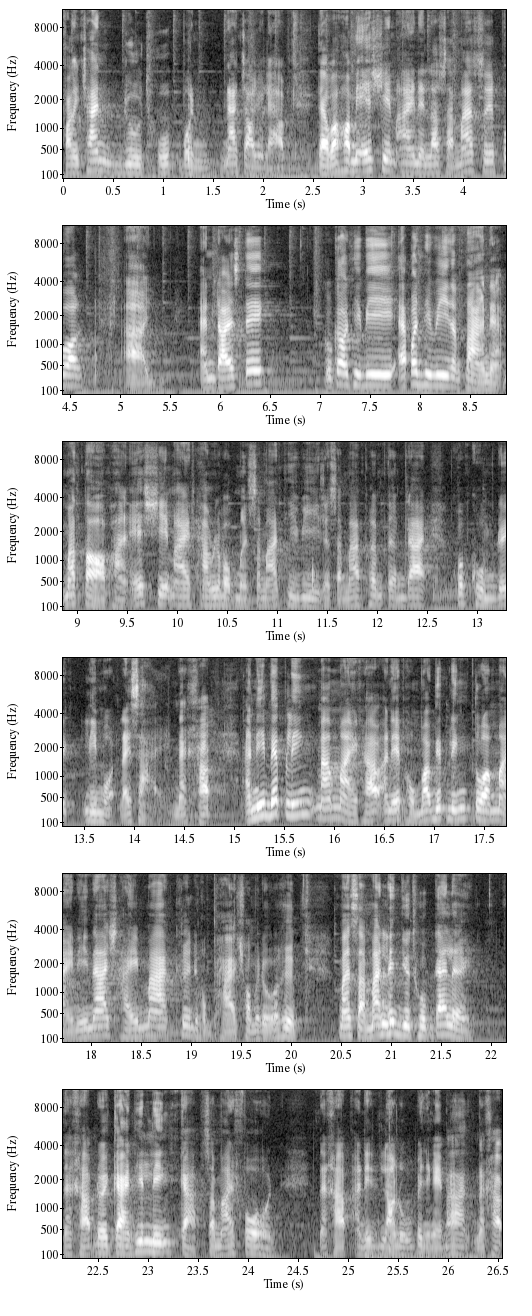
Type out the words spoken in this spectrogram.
ฟังก์ชัน YouTube บนหน้าจออยู่แล้ว แต่ว่าพอมี HDMI เนี่ยเราสามารถซื้อพวก Android Stick Google TV Apple TV ต่างๆ เนี่ย มาต่อผ่าน HDMI ทำระบบเหมือน Smart TV เราสามารถเพิ่มเติมได้ควบคุมด้วยรีโมทไร้สายนะครับ อันนี้ Web Link มาใหม่ครับ อันนี้ผมว่า Web Link ตัวใหม่นี้น่าใช้มากขึ้นเดี๋ยวผมพาชมไปดูก็คือ มันสามารถเล่น YouTube ได้เลยนะครับโดยการที่ลิงก์กับสมาร์ทโฟนนะครับอันนี้ลองดูว่าเป็นยังไงบ้างนะครับ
